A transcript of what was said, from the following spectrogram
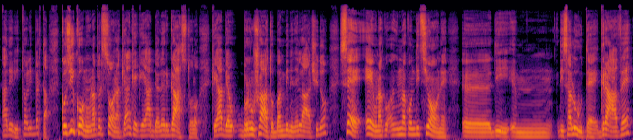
ha diritto alla libertà. Così come una persona che anche che abbia l'ergastolo, che abbia bruciato bambini nell'acido, se è una, in una condizione eh, di, um, di, salute grave,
